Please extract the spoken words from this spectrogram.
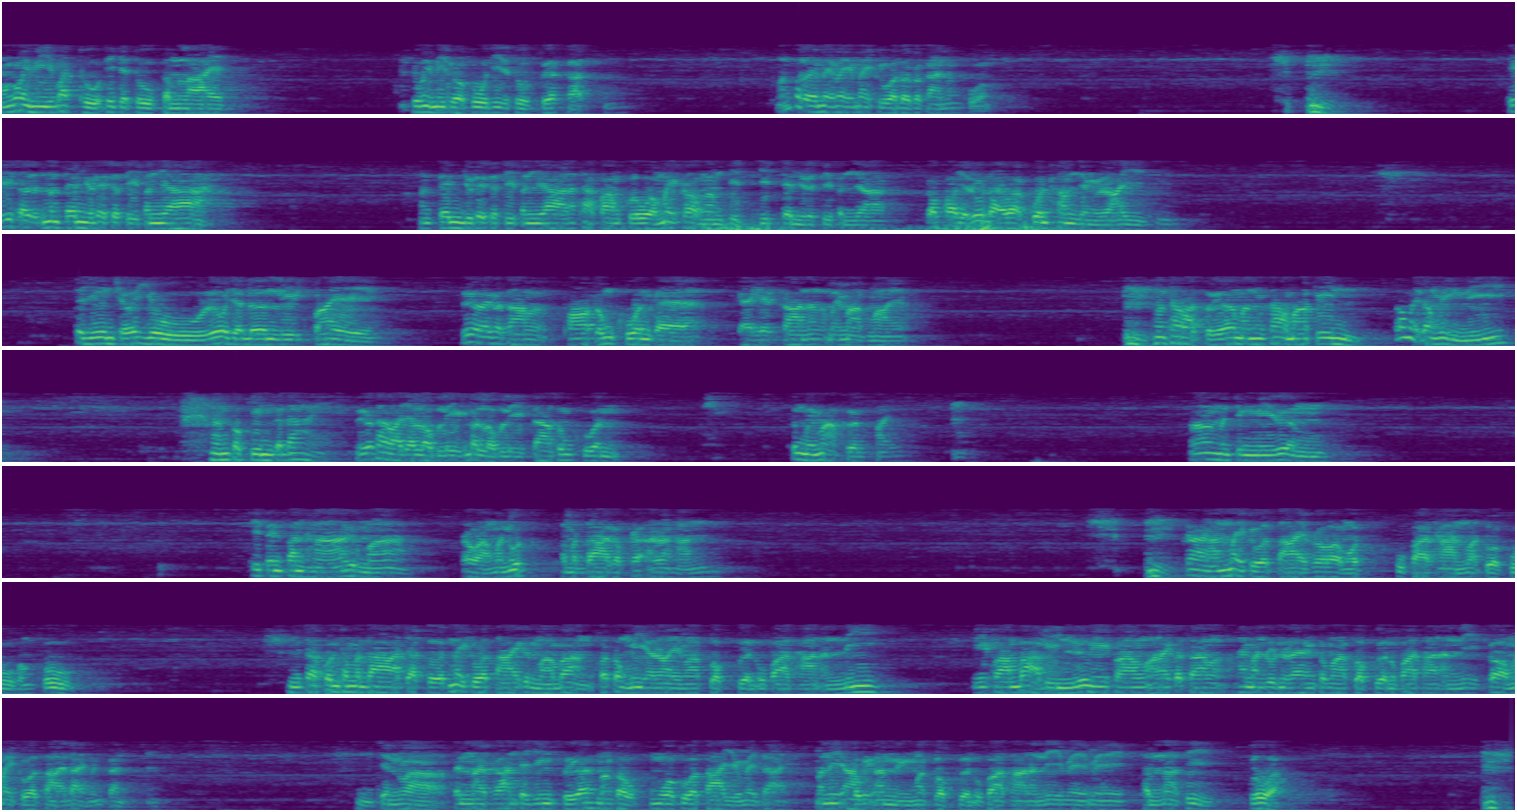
มันก็ไม่มีวัตถุที่จะถูกทำลายคือไม่มีตัวกูที่จะถูกเสือกัด มันก็เลยไม่ไม่ไม่กลัวโดยประการทั้งปวงทีนี้มันเต็มอยู่ด้วยสติปัญญา มันเต็มอยู่ด้วยสติปัญญานะถ้าความกลัวไม่ครอบงำจิตจิตเต็มอยู่ด้วยสติปัญญา ก็พอจะรู้ได้ว่าควรทำอย่างไร จะยืนเฉยอยู่หรือว่าจะเดินหลีกไปหรืออะไรก็ตาม พอสมควรแก่ แก่เหตุการณ์นั้นไม่มากมายถ้าว่าเสือมันเข้ามากิน ก็ไม่ต้องวิ่งหนีมันก็กินก็ได้ หรือถ้าว่าจะหลบหลีกก็หลบหลีกตามสมควร ซึ่งไม่มากเกินไปมันจึงมีเรื่อง ที่เป็นปัญหาขึ้นมา ระหว่างมนุษย์ธรรมดากับพระอรหันต์พระอรหันต์ไม่กลัวตายเพราะว่าหมดอุปาทานว่าตัวกูของกูถ้าคนธรรมดาจะเกิดไม่กลัวตายขึ้นมาบ้าง ก็ต้องมีอะไรมากลบเกลื่อนอุปาทานอันนี้ มีความบ้าบินหรือมีความอะไรก็ตามให้มันรุนแรงก็มากลบเกลื่อนอุปาทานอันนี้ ก็ไม่กลัวตายได้เหมือนกัน เช่นว่าเป็นนายพรานจะยิงเสือ มันก็มัวกลัวตายอยู่ไม่ได้ มันมีเอาอีกอันหนึ่งมากลบเกลื่อนอุปาทานอันนี้ไม่ไม่ทำหน้าที่กลัว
